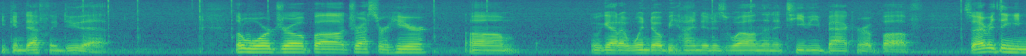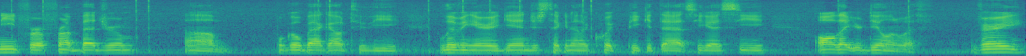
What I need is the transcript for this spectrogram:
you can definitely do that. Little wardrobe uh, dresser here. Um, we got a window behind it as well and then a TV backer above. So everything you need for a front bedroom. Um, we'll go back out to the living area again just take another quick peek at that so you guys see all that you're dealing with very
